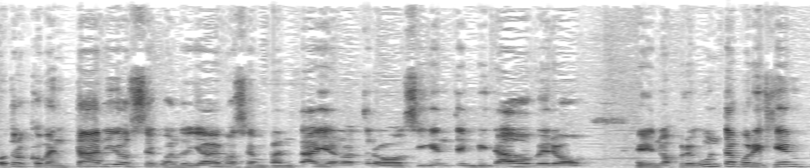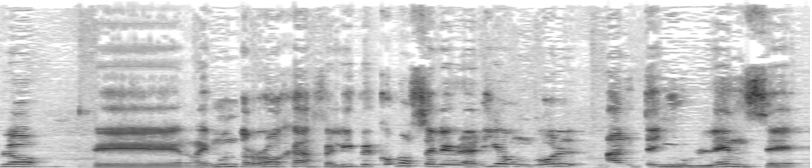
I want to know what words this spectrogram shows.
otros comentarios eh, cuando ya vemos en pantalla a nuestro siguiente invitado, pero nos pregunta, por ejemplo, Raimundo Rojas, Felipe, ¿cómo celebraría un gol ante Ñublense,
